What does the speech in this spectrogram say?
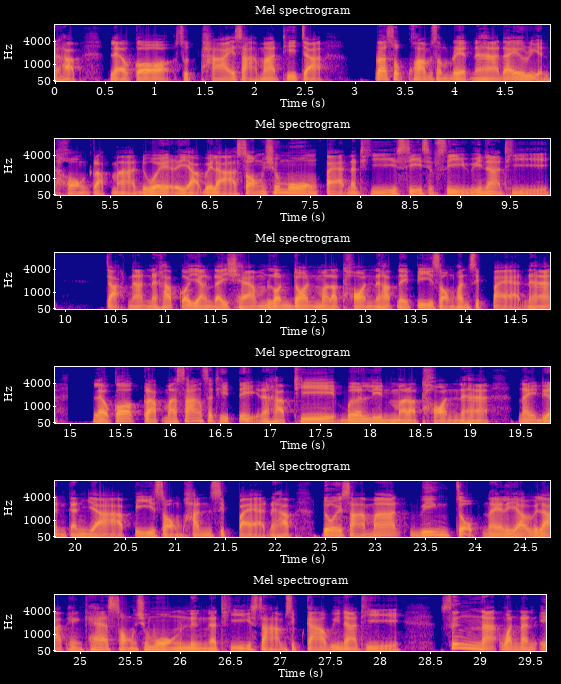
นะครับแล้วก็สุดท้ายสามารถที่จะ ประสบความสำเร็จนะฮะได้เหรียญทองกลับมาด้วยระยะเวลา 2 ชั่วโมง 8 นาที 44 วินาที จากนั้นนะครับก็ยังได้แชมป์ลอนดอนมาราธอนนะครับในปี 2018 นะฮะแล้วก็กลับมาสร้างสถิตินะครับที่เบอร์ลินมาราธอนนะฮะในเดือนกันยาปี 2018 นะครับ โดยสามารถวิ่งจบในระยะเวลาเพียงแค่ 2 ชั่วโมง 1 นาที 39 วินาที ซึ่งณวันนั้นเอ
